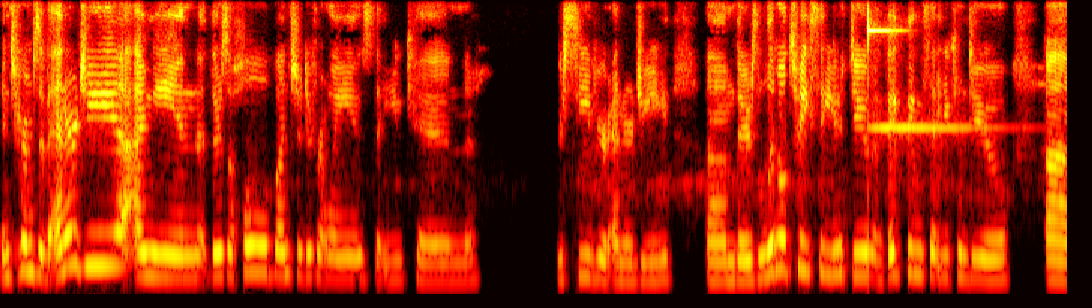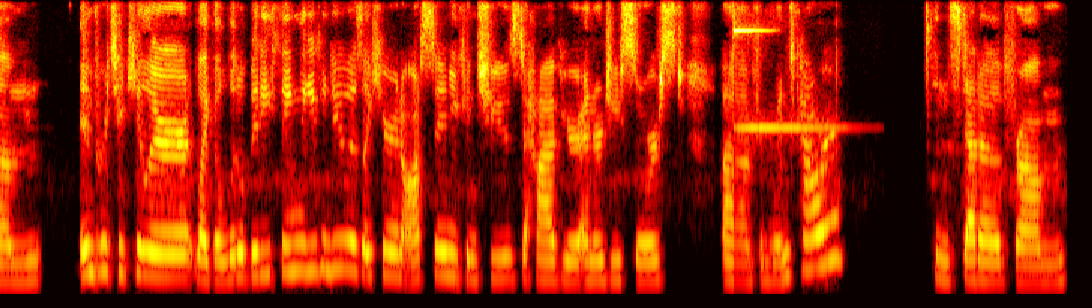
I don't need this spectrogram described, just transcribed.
in terms of energy, I mean, there's a whole bunch of different ways that you can receive your energy. Um, there's little tweaks that you do and big things that you can do. Um, in particular, like a little bitty thing that you can do is like here in Austin, you can choose to have your energy sourced um, from wind power instead of from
